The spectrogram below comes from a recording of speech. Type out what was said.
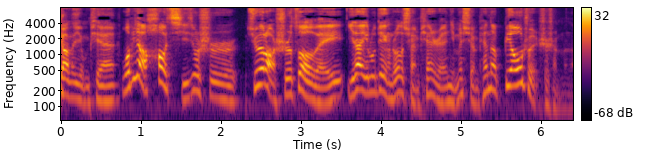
这样的影片，我比较好奇，就是居伟老师作为“一带一路”电影周的选片人，你们选片的标准是什么呢？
